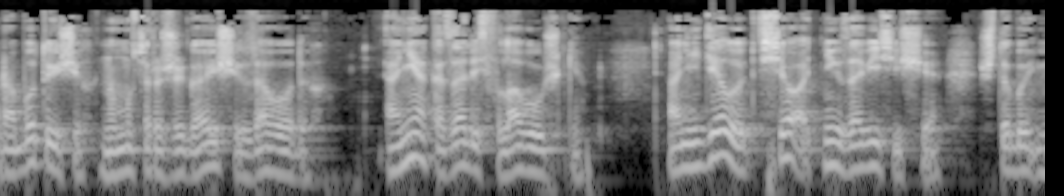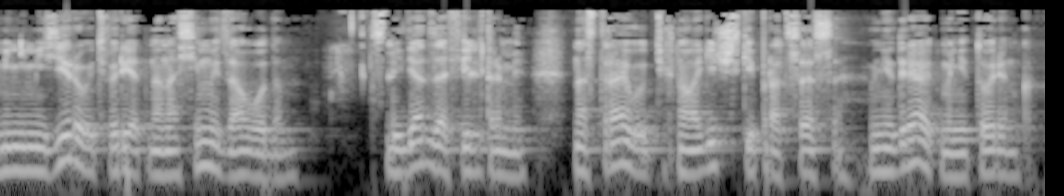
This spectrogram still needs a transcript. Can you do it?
работающих на мусоросжигающих заводах. Они оказались в ловушке. Они делают все от них зависящее, чтобы минимизировать вред, наносимый заводом. Следят за фильтрами, настраивают технологические процессы, внедряют мониторинг.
